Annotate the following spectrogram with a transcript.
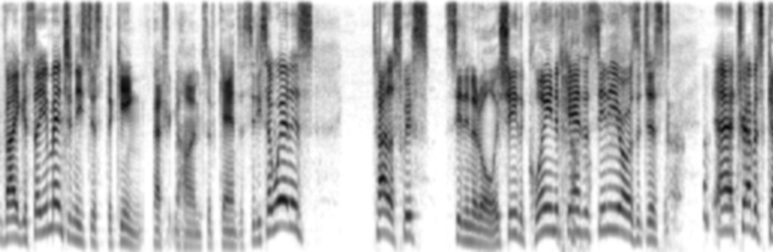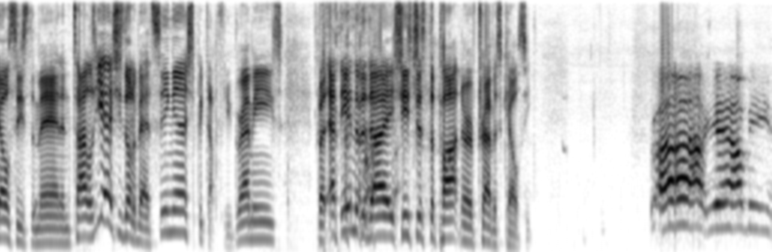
Vegas. So you mentioned he's just the king, Patrick Mahomes of Kansas City. So where does Taylor Swift sit in it all? Is she the queen of Kansas City or is it just uh, Travis Kelce's the man, and Taylor's, yeah, she's not a bad singer. She's picked up a few Grammys. But at the end of the day, she's just the partner of Travis Kelce. Uh, yeah, I mean,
